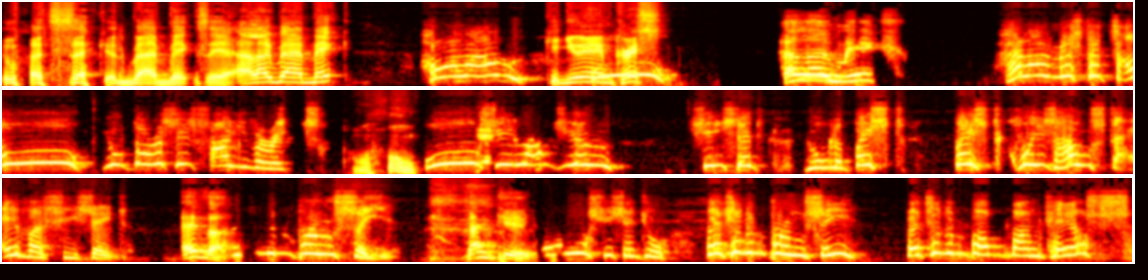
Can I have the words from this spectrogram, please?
One second, Mad Mick's here. Hello, Mad Mick. Hello? Can you hear him, Chris? Ooh, Hello, Mick. hello, Mr. T- Oh, you're Doris's favourite. Oh, Oh, she loves you. She said, You're the best, best quiz host ever, she said. Ever. Better than Brucey. Thank you. Oh, she said, You're better than Brucey, better than Bob Monkhouse.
